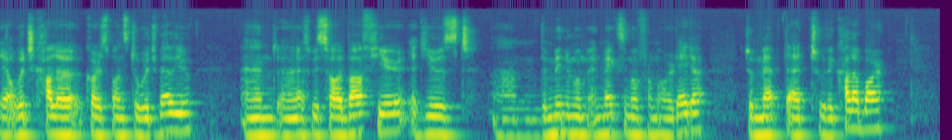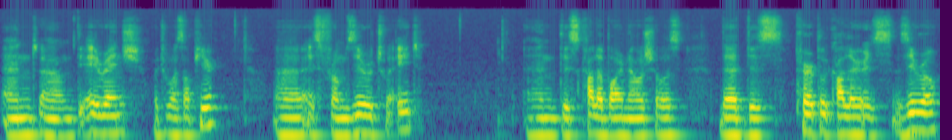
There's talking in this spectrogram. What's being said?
yeah, which color corresponds to which value. And uh, as we saw above here, it used um, the minimum and maximum from our data to map that to the color bar. And um, the arange, which was up here, uh, is from 0 to 8. And this color bar now shows that this purple color is 0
